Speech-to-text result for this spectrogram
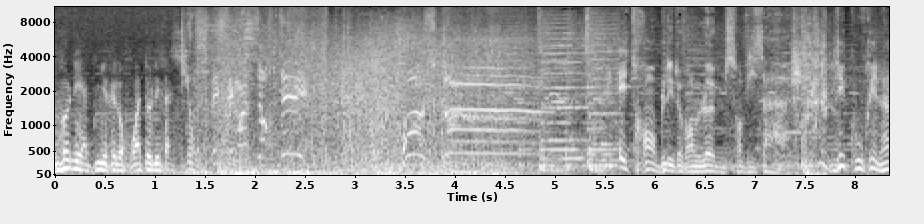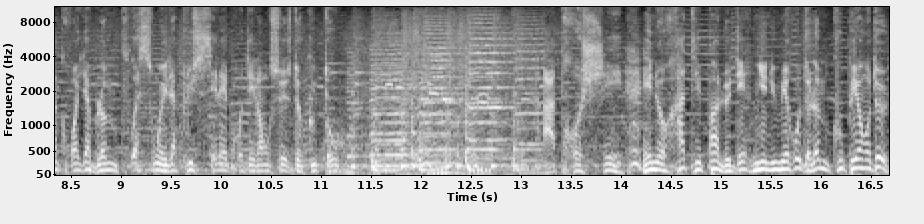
Venez admirer le roi de l'évasion. Laissez-moi sortir Et tremblez devant l'homme sans visage. Découvrez l'incroyable homme poisson et la plus célèbre des lanceuses de couteaux. Approchez et ne ratez pas le dernier numéro de l'homme coupé en deux.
